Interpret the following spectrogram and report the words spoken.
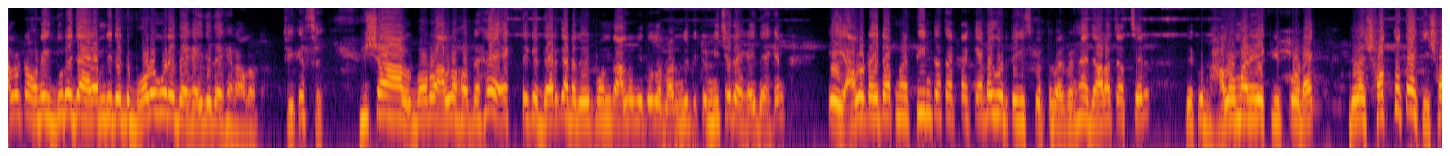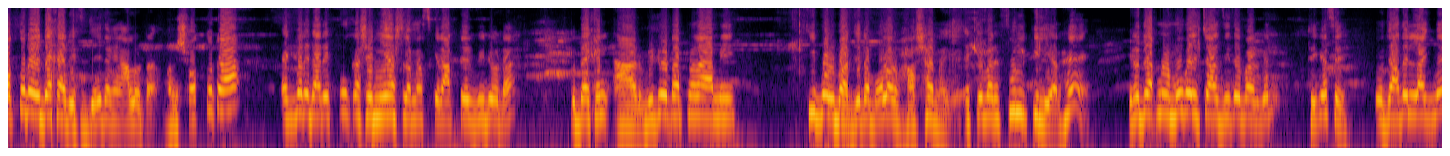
আলোটা অনেক দূরে যায়, আর আমি যদি একটু বড় করে দেখাই যে দেখেন আলোটা, ঠিক আছে? বিশাল বড় আলো হবে হ্যাঁ? এক থেকে দেড় কাটা যদি পর্যন্ত আলোকিত করব। আমি যদি একটু নিচে দেখাই, দেখেন, এই আলোটা এটা আপনার তিনটা, চারটা ক্যাটাগরিতে ইউজ করতে পারবেন হ্যাঁ? যারা চাচ্ছেন যে খুব ভালো মানের একটি প্রোডাক্ট সত্যতা কি? সত্যটা দেখা দিচ্ছি যে দেখেন আলোটা। মানে সত্যটা একবারে ডাইরেক্ট প্রকাশে নিয়ে আসলাম আজকে রাত্রের ভিডিওটা। তো দেখেন, আর ভিডিওটা আপনারা আমি কি বলবার যেটা বলার ভাষা নাই, একেবারে ফুল ক্লিয়ার হ্যাঁ? এটাতে আপনারা মোবাইল চার্জ দিতে পারবেন, ঠিক আছে? তো যাদের লাগবে,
